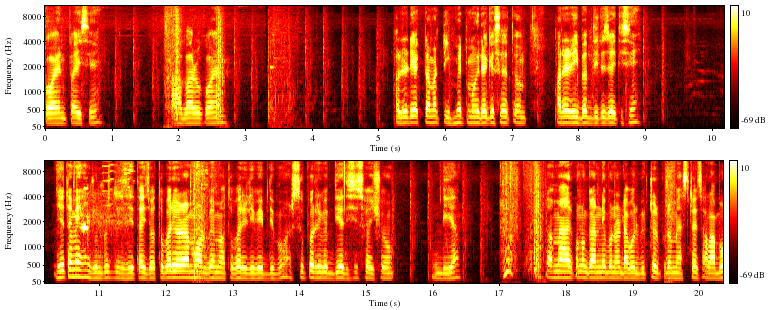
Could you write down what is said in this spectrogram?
কয়েন পাইছি। আবারও কয়েন অলরেডি একটা আমার টিমমেট মরে গেছে তো আরে রিভাইভ দিতে যাইতেছি। যেহেতু আমি এখন জুনপুর দিতেছি তাই যতবারই ওরা মরবে আমি অতবারই রিভাইভ দেবো। আর সুপার রিভাইভ দিয়ে দিছি ছয়শো দিয়া। তো আমি আর কোনো গান নেব না ডাবল ভিক্টর পুরো ম্যাচটাই চালাবো।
